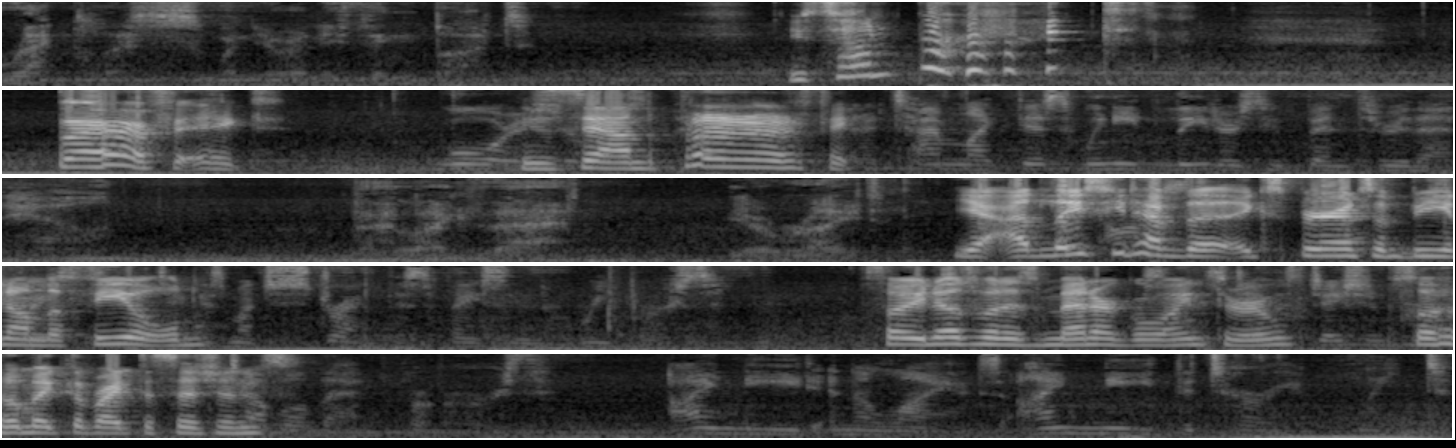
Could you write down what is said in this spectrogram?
reckless when you're anything but. You sound perfect. perfect. War You sound perfect. At a time like this, we need leaders who've been through that hell. I like that. You're right. Yeah, at least he'd have the experience of being on the field, As much strength as facing the Reapers. so he knows what his men are going This through. So he'll make the right decisions. Double that for Earth. I need an alliance. I need the Turian fleet.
